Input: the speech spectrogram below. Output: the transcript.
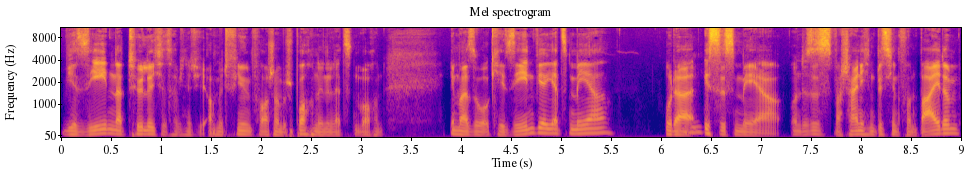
Wir sehen natürlich, das habe ich natürlich auch mit vielen Forschern besprochen in den letzten Wochen, immer so, okay, sehen wir jetzt mehr oder mhm. ist es mehr? Und es ist wahrscheinlich ein bisschen von beidem.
